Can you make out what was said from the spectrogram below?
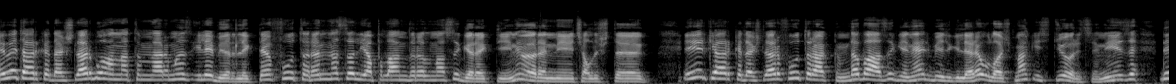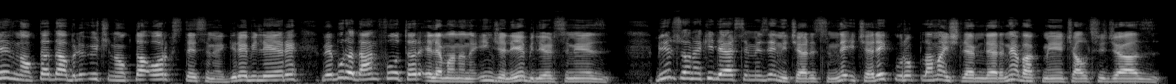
Evet arkadaşlar bu anlatımlarımız ile birlikte footer'ın nasıl yapılandırılması gerektiğini öğrenmeye çalıştık. Eğer ki arkadaşlar footer hakkında bazı genel bilgilere ulaşmak istiyor iseniz dev.w3.org sitesine girebilir ve buradan footer elemanını inceleyebilirsiniz. Bir sonraki dersimizin içerisinde içerik gruplama işlemlerine bakmaya çalışacağız.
